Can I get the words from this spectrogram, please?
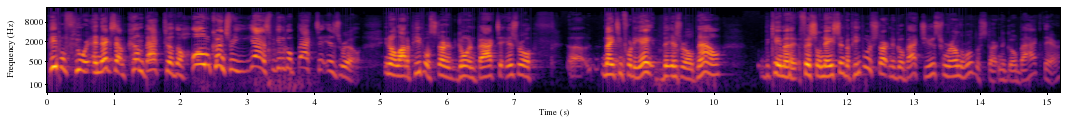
people who were in exile come back to the home country. Yes, we got to go back to Israel. You know, a lot of people started going back to Israel. Uh, 1948, the Israel now became an official nation, but people were starting to go back. Jews from around the world were starting to go back there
